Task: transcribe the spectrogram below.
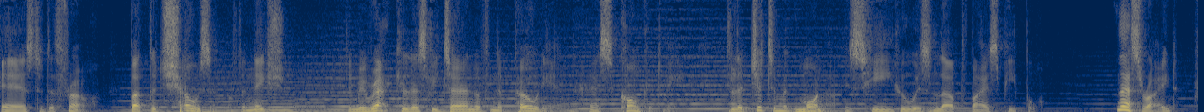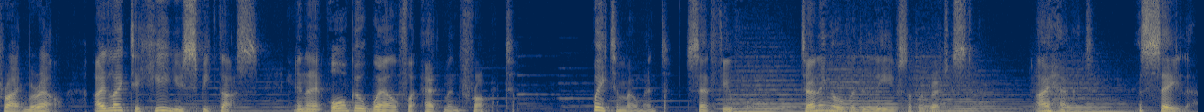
heirs to the throne, but the chosen of the nation. The miraculous return of Napoleon has conquered me. The legitimate monarch is he who is loved by his people. That's right, cried Morrel. I like to hear you speak thus, and I augur well for Edmond from it. Wait a moment, said Villefort, turning over the leaves of a register. I have it. A sailor,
